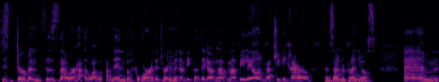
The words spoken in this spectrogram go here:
disturbances that were ha- what was happening before the tournament, and because they don't have Mapi Leon, Patri Guijarro, and Sandra Panos. Um,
